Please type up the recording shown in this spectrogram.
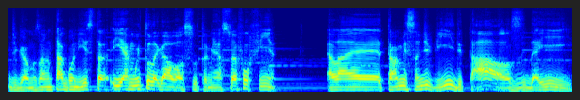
digamos, a antagonista. E é muito legal a Su também. A Su é fofinha. Ela é, tem uma missão de vida e tal. E daí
